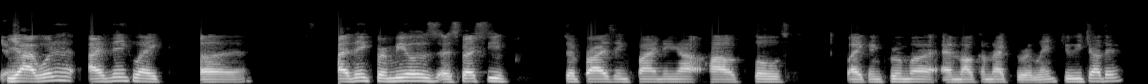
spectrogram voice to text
yeah. I wouldn't. I think like uh, I think for me it was especially surprising finding out how close like Nkrumah and Malcolm X were linked to each other.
